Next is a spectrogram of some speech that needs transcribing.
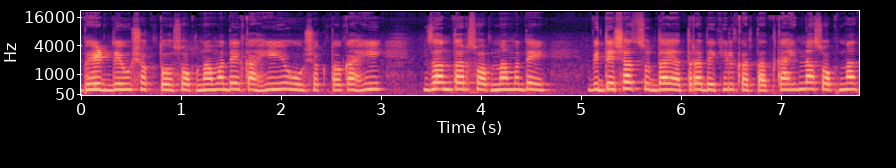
भेट देऊ शकतो. स्वप्नामध्ये काहीही होऊ शकतं. काही जण तर स्वप्नामध्ये विदेशात सुद्धा यात्रा देखील करतात. काहींना स्वप्नात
